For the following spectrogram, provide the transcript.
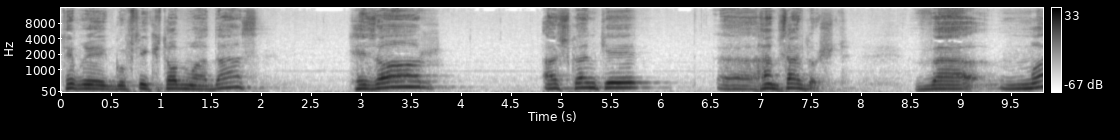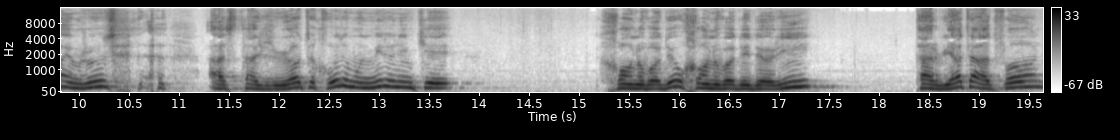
طبق گفته کتاب مقدس هزار از کنم که همسر داشت. و ما امروز از تجربیات خودمون می‌دونیم که خانواده و خانواده داری تربیت اطفال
